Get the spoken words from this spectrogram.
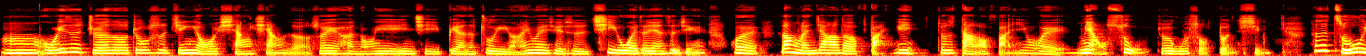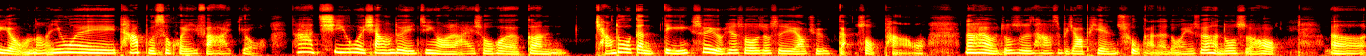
嗯，我一直觉得就是精油香香的，所以很容易引起别人的注意啊。因为其实气味这件事情会让人家的反应，就是大脑反应会秒速，就是无所遁形。但是植物油呢，因为它不是挥发油，它的气味相对于精油来说会更。强度更低，所以有些时候就是要去感受它哦。那还有就是它是比较偏触感的东西，所以很多时候，呃，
